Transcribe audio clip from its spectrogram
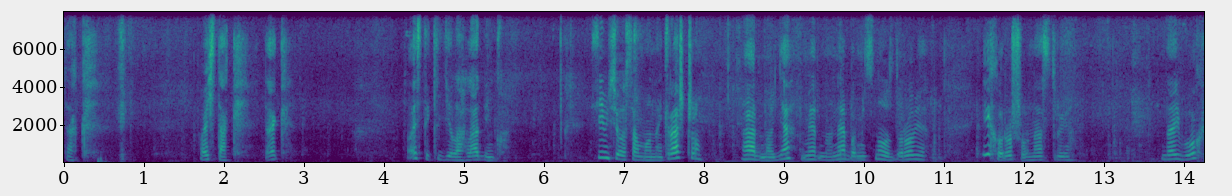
Так. Ось так. Так. Ось такі діла гладенько. Всім всього самого найкращого. Гарного дня, мирного неба, міцного здоров'я і хорошого настрою. Дай Бог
